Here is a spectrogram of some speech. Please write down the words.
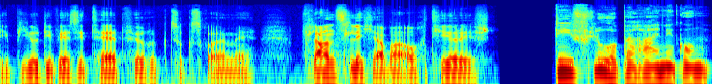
die Biodiversität, für Rückzugsräume, pflanzlich, aber auch tierisch. Die Flurbereinigung.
